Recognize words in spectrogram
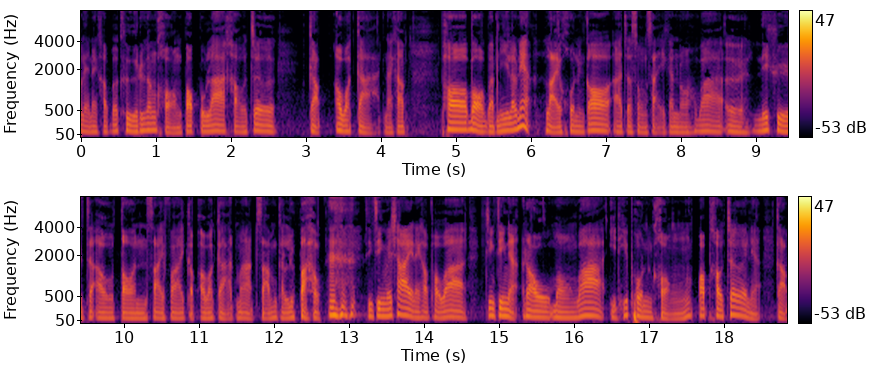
เลยนะครับ ก็คือเรื่องของ popular culture กับอวกาศนะครับ พอบอกแบบนี้แล้วเนี่ยหลายคนก็อาจจะสงสัยกันเนาะว่าเออนี่คือจะเอาตอนไซไฟกับอวกาศมาอัดซ้ำกันหรือเปล่า จริงๆไม่ใช่นะครับ เพราะว่าจริงๆเนี่ยเรามองว่าอิทธิพลของ pop culture เนี่ยกับ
